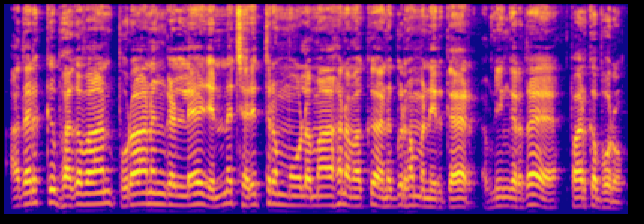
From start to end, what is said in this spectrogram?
அதற்கு பகவான் புராணங்களில் என்ன சரித்திரம் மூலமாக நமக்கு அனுகிரகம் பண்ணியிருக்கார் அப்படிங்கிறத பார்க்க போகிறோம்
